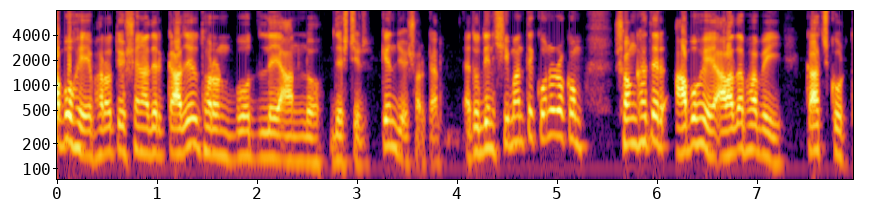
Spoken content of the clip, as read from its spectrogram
আবহে ভারতীয় সেনাদের কাজের ধরন বদলে আনলো দেশটির কেন্দ্রীয় সরকার। এতদিন সীমান্তে কোনো রকম সংঘাতের আবহে আলাদাভাবেই কাজ করত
